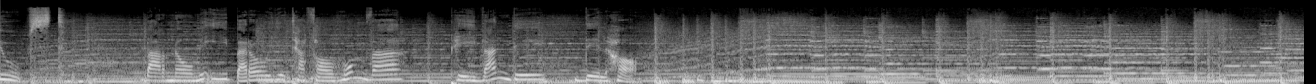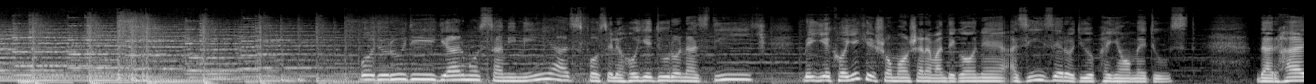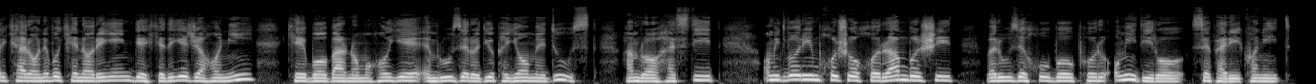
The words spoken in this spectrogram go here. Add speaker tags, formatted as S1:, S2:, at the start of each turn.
S1: دوست. برنامه ای برای تفاهم و پیوند دلها.
S2: با درودی گرم و صمیمی از فاصله های دور و نزدیک به یکایک شما شنوندگان عزیز رادیو پیام دوست. در هر کرانه و کناره این دهکده جهانی که با برنامه های امروز رادیو پیام دوست همراه هستید امیدواریم خوش و خورم باشید و روز خوب و پر امیدی رو سپری کنید.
